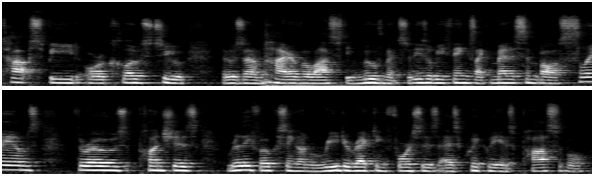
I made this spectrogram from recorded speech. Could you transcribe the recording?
top speed or close to those um, higher velocity movements. So these will be things like medicine ball slams, throws, punches, really focusing on redirecting forces as quickly as possible.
